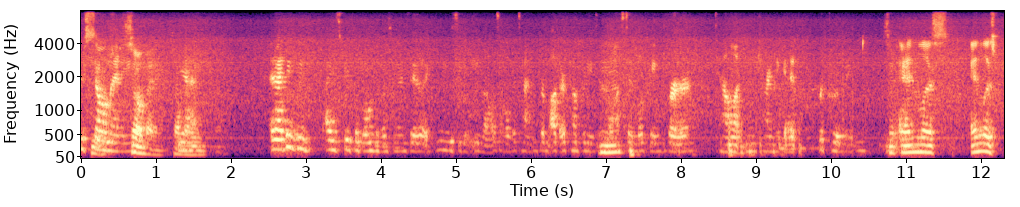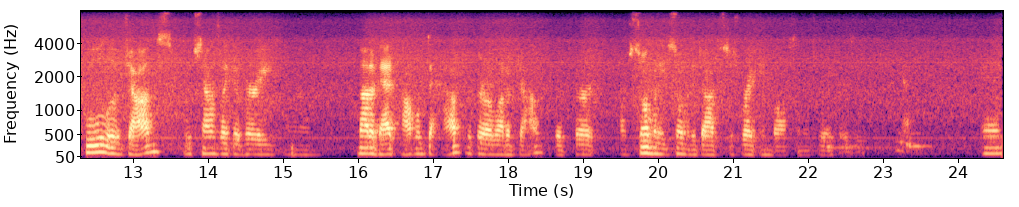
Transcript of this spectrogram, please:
there's so many. So many. So Yeah. many. And I think we, I speak for both of us when I say like we used to get emails all the time from other companies in Mhm. Boston looking for talent and trying to get recruiting. It's an endless, endless pool of jobs, which sounds like a very um, not a bad problem to have. But there are a lot of jobs, but there are so many, so many jobs just right in Boston. It's really crazy. Yeah. And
